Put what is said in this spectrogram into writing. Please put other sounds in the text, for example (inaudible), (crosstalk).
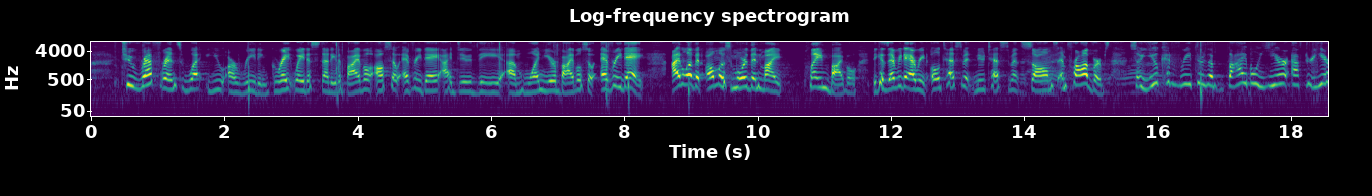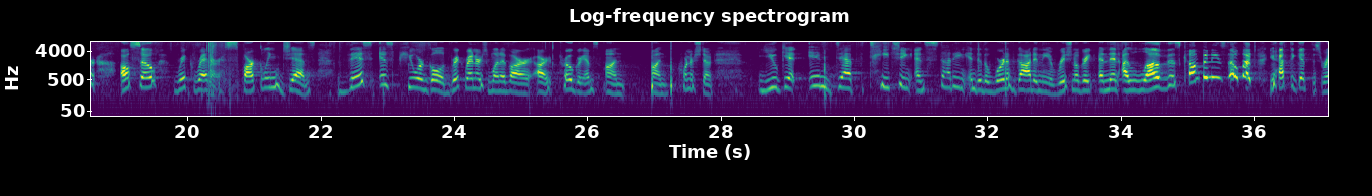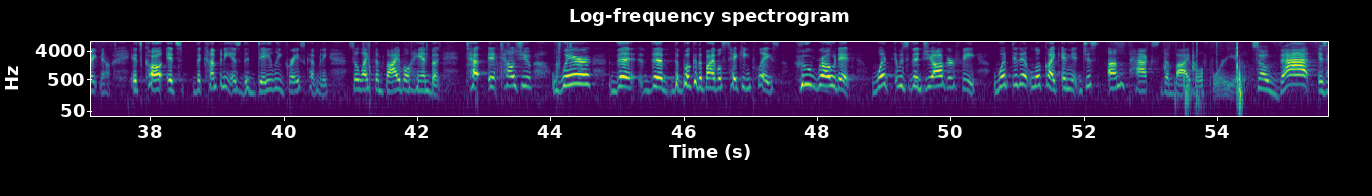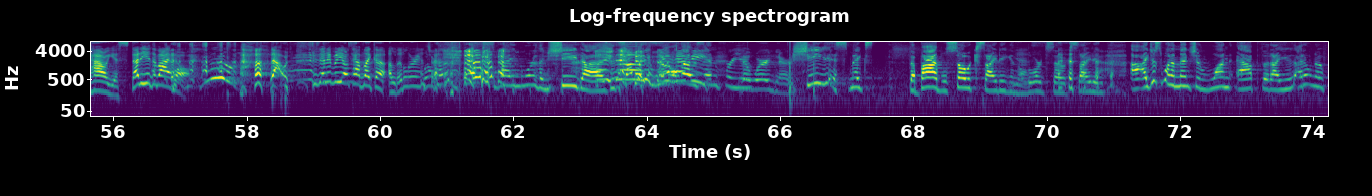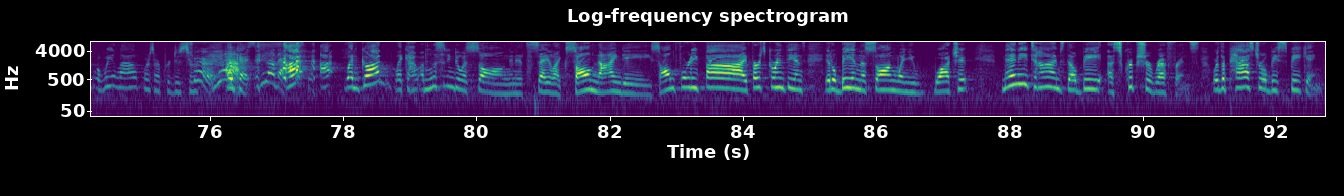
to reference what you are reading. Great way to study the Bible. Also, every day I do the um, one year Bible. So every day, I love it almost more than my plain Bible because every day I read Old Testament, New Testament, Psalms, and Proverbs. So you could read through the Bible year after year. Also, Rick Renner, Sparkling Gems. This is pure gold. Rick Renner is one of our, our programs on, on Cornerstone you get in-depth teaching and studying into the Word of God in the original Greek. And then I love this company so much. You have to get this right now. It's called, it's, the company is the Daily Grace Company. So like the Bible handbook, it tells you where the, the, the book of the Bible is taking place, who wrote it, what it was the geography, what did it look like? And it just unpacks the Bible for you. So that is how you study the Bible. (laughs) (laughs) that was, does anybody else have like a, a littler answer? Well, way more than she does. (laughs) And somebody so wheel heavy. those in for you. The word nerd. She is, makes the Bible so exciting and Yes. the Lord so (laughs) exciting. uh, I just want to mention one app that I use. I don't know, if, are we allowed? Where's our producer? Sure, Yeah. Okay. We love apps. I, I, when God, like I'm listening to a song and it's say like Psalm 90, Psalm 45, 1 Corinthians, it'll be in the song when you watch it. Many times there'll be a scripture reference or the pastor will be speaking.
